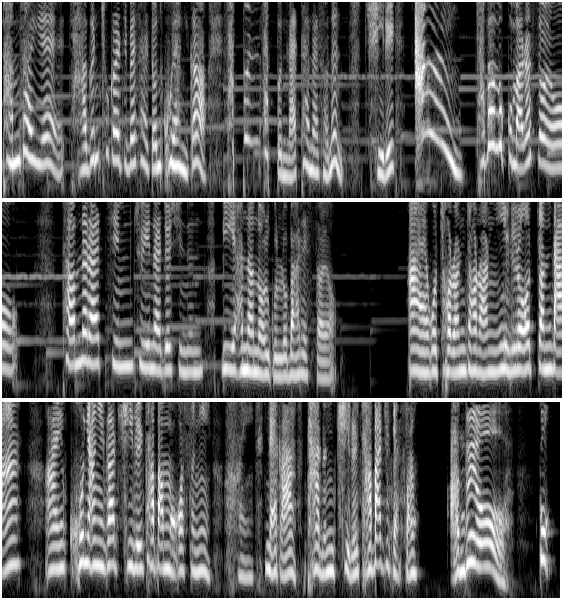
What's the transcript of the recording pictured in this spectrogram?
밤 사이에 작은 초가집에 살던 고양이가 사뿐사뿐 나타나서는 쥐를 앙! 잡아먹고 말았어요. 다음날 아침 주인 아저씨는 미안한 얼굴로 말했어요. 아이고, 저런 저런 일을 어쩐다. 아이, 고양이가 쥐를 잡아먹었으니, 아이, 내가 다른 쥐를 잡아주겠어. 안 돼요. 꼭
